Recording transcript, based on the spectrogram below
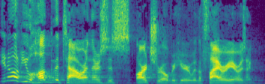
You know, if you hug the tower and there's this archer over here with a fiery arrow, it's like,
